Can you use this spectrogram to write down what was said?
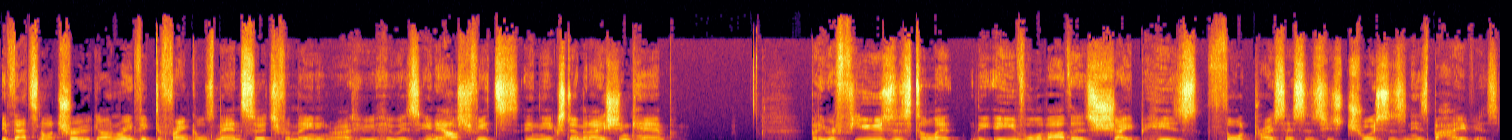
if that's not true, go and read Viktor Frankl's Man's Search for Meaning, right? Who who is in Auschwitz in the extermination camp but he refuses to let the evil of others shape his thought processes, his choices, and his behaviors.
